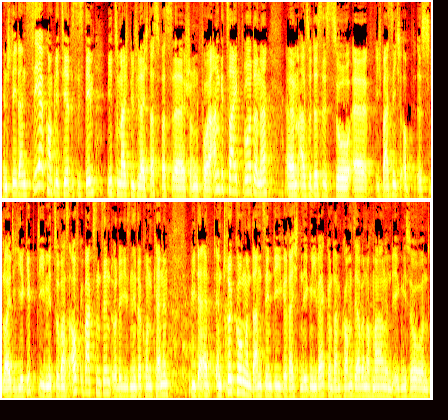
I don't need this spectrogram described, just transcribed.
entsteht ein sehr kompliziertes System, wie zum Beispiel vielleicht das, was äh, schon vorher angezeigt wurde. Ne? Ähm, also das ist so, äh, ich weiß nicht, ob es Leute hier gibt, die mit sowas aufgewachsen sind oder diesen Hintergrund kennen, wie der Ent Entrückung und dann sind die Gerechten irgendwie weg und dann kommen sie aber nochmal und irgendwie so. Und,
